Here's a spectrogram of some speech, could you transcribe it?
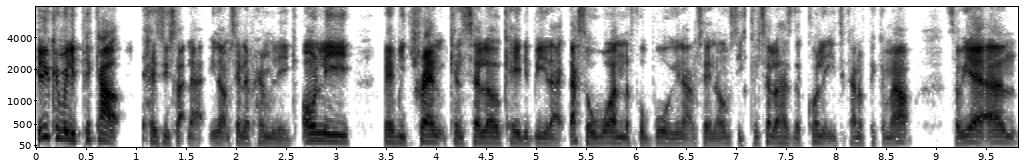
who can really pick out Jesus like that? You know what I'm saying? The Premier League. Only maybe Trent, Cancelo, KDB. Like that's a wonderful ball. You know what I'm saying? Obviously, Cancelo has the quality to kind of pick him out. So yeah, um,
